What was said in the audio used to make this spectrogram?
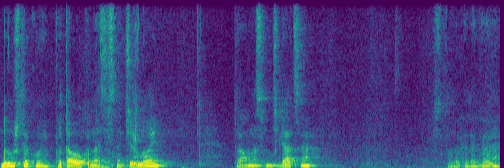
Душ такой. Потолок у нас здесь натяжной. Там у нас вентиляция. Стойка такая.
